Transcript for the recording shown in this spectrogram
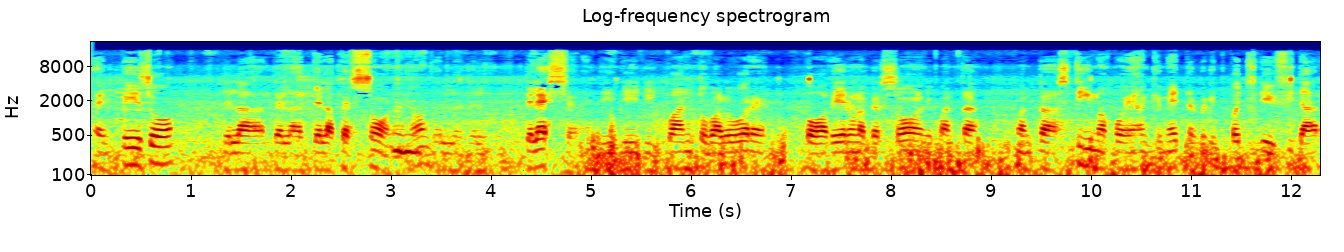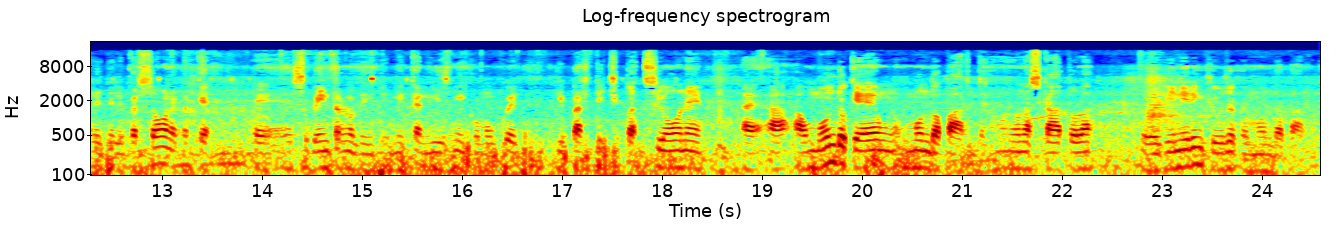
è il peso della, della, della persona, mm-hmm. no? del, del, dell'essere, di, di, di, quanto valore può avere una persona, di quanta, quanta, stima puoi anche mettere, perché poi ti devi fidare delle persone, perché eh, subentrano dei, dei, meccanismi comunque di partecipazione eh, a, a, un mondo che è un, un mondo a parte, no? una scatola dove vieni rinchiuso che è un mondo a parte.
